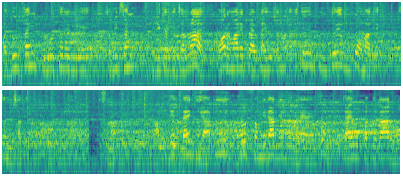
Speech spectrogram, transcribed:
मजदूर संघ, पूर्वोत्तर रेलवे, श्रमिक संघ लेकर के चल रहा है। और हमारे प्राइवेटाइजेशन वगैरह जो उनके उनको हम आगे समीक्षा करें। ये तय किया कि जो संविदा के लोग हैं, चाहे वो पत्रकार हों,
